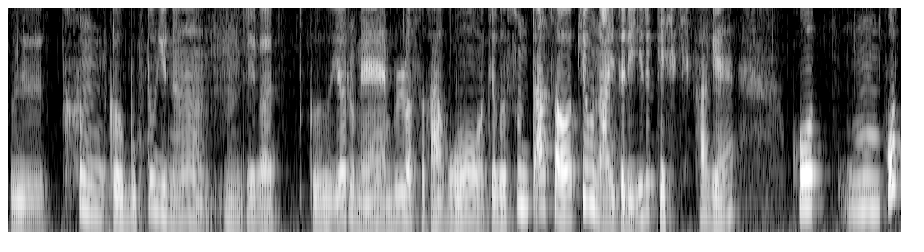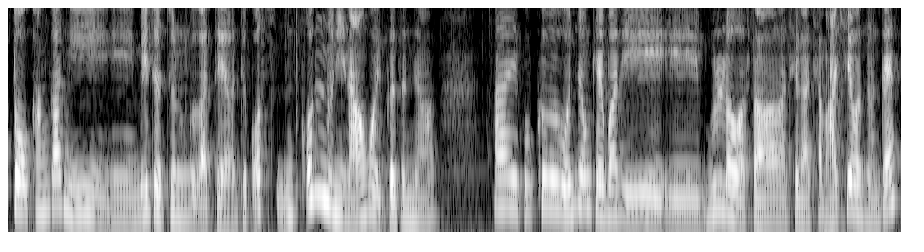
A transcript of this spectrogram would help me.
그 큰그 그 묵두기는 제가 그 여름에 물러서 가고 저거 순 따서 키운 아이들이 이렇게 씩씩하게 꽃 음, 꽃도 간간히 맺어주는 것 같아요. 꽃 꽃눈이 나오고 있거든요. 아이고 그 원종 개발이 물러서 제가 참 아쉬웠는데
